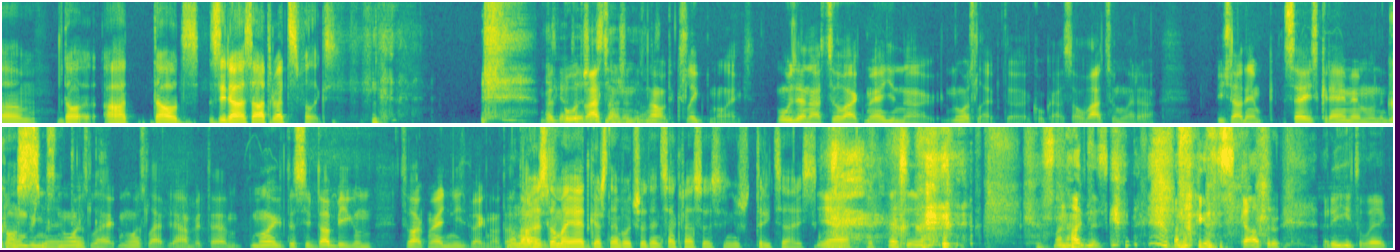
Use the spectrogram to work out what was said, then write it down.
Um, daudz, daudz zinās, ātri vecs paliks. Bet būt vecam daudz. nav tik slikti, man liekas. Mūsdienās cilvēki mēģina noslēpt uh, kaut kā savu vecumu ar uh, visādiem sejas krēmiem un Kosmētika. noslēpt. jā, bet, uh, man liekas, tas ir dabīgi un cilvēki mēģina izbēgt no tā. Man Nu, es domāju, ja Edgars nebūtu šodien sakrāsojis, viņš tricāris. Jā, es, man Agnes, man Agnes katru rītu liek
